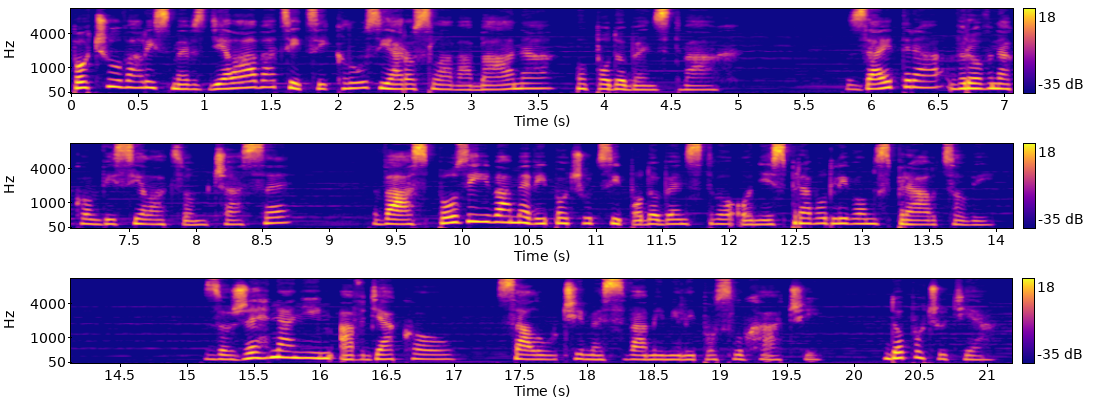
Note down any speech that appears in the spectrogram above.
Počúvali sme vzdelávací cyklus Jaroslava Bána o podobenstvách. Zajtra v rovnakom vysielacom čase vás pozývame vypočuť si podobenstvo o nespravodlivom správcovi. So žehnaním a vďakou sa lúčime s vami, milí poslucháči. Do počutia.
